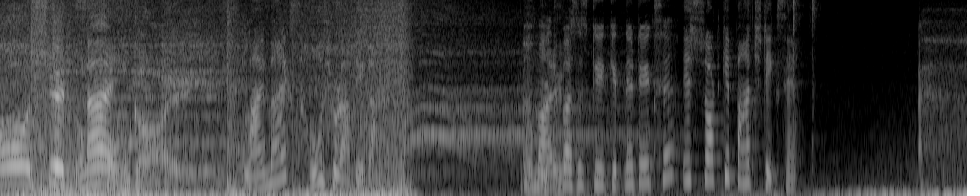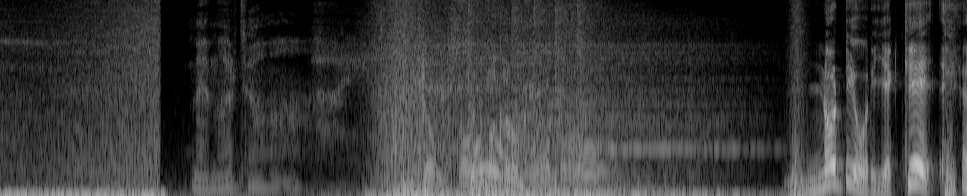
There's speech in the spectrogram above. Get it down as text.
Oh. Shit, nice. क्लाइमैक्स होश उड़ा देगा। हमारे पास इसके कितने टेक्स हैं? इस शॉट के पाँच टेक्स हैं। मैं मर जावा नोटी हो रही है के?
